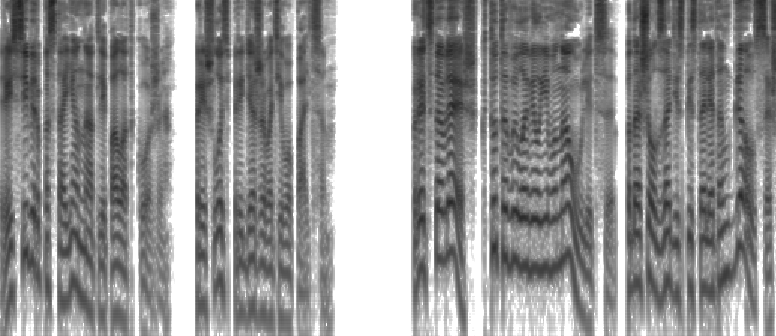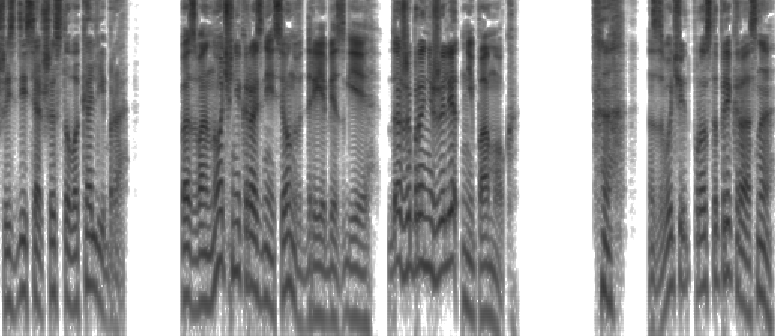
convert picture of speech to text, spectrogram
Ресивер постоянно отлипал от кожи. Пришлось придерживать его пальцем. Представляешь, кто-то выловил его на улице, подошел сзади с пистолетом Гаусса 66-го калибра. Позвоночник разнесен в дребезги, даже бронежилет не помог. Ха, звучит просто прекрасно.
